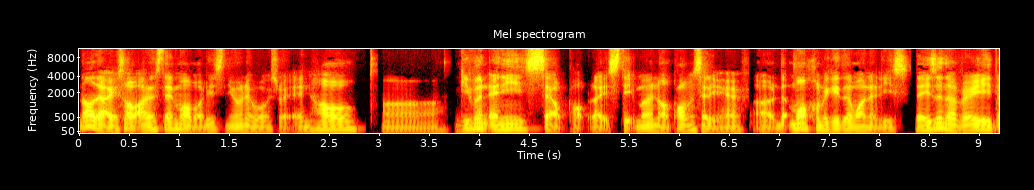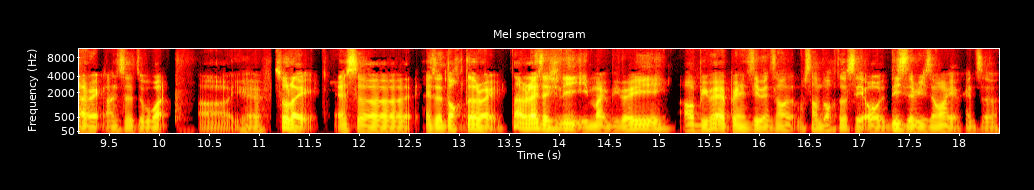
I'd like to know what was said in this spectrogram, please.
Now that I sort of understand more about these neural networks, right, and how, uh, given any set of pro- like statement or problems that you have, uh, the more complicated one at least, there isn't a very direct answer to what uh you have. So like as a as a doctor, right, I realize actually it might be very, I'll be very apprehensive when some some doctors say, oh, this is the reason why you have cancer,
